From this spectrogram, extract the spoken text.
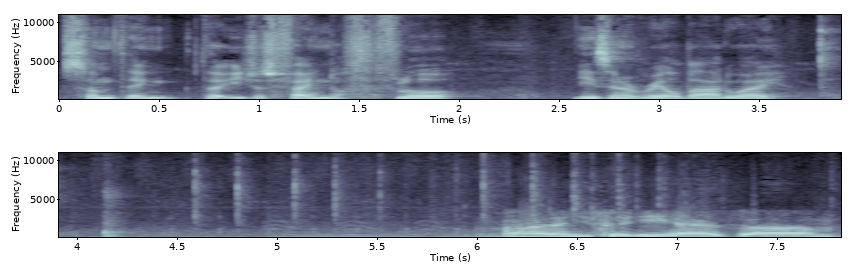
something that he just found off the floor. He's in a real bad way. Uh, and you say he has um,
